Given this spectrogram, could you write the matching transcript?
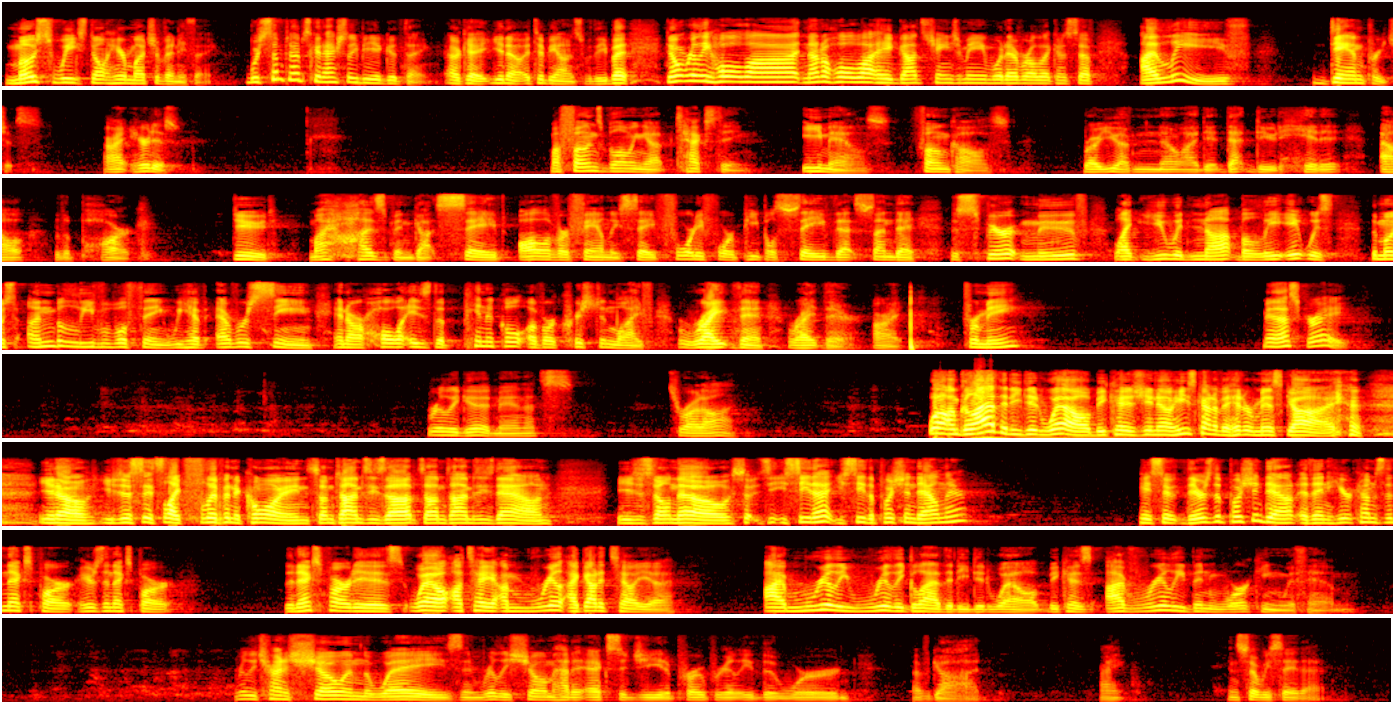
Most weeks don't hear much of anything which sometimes can actually be a good thing. Okay, you know, to be honest with you, but don't really whole lot, not a whole lot. Hey, God's changed me, whatever, all that kind of stuff. I leave. Dan preaches. All right, here it is. My phone's blowing up, texting, emails, phone calls. Bro, you have no idea. That dude hit it out of the park. Dude, my husband got saved. All of our family saved. 44 people saved that Sunday. The Spirit moved like you would not believe. It was the most unbelievable thing we have ever seen in our whole is the pinnacle of our Christian life right then, right there. All right. For me, man, that's great. Really good, man. That's, that's right on. Well, I'm glad that he did well because, you know, he's kind of a hit or miss guy. you know, you just, it's like flipping a coin. Sometimes he's up, sometimes he's down. You just don't know. So, you see that? You see the pushing down there? Okay, so there's the pushing down, and then here comes the next part. Here's the next part. The next part is, well, I'll tell you, I'm really, I got to tell you, I'm really, really glad that he did well because I've really been working with him. Really trying to show him the ways and really show him how to exegete appropriately the Word of God. Right? And so we say that.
